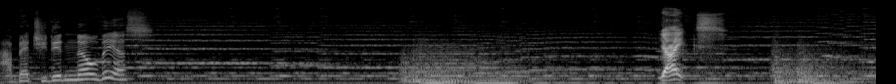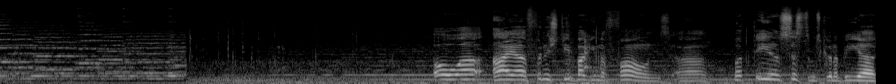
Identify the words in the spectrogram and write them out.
I bet you didn't know this. Yikes! I uh, finished debugging the phones, uh, but the uh, system's gonna be uh,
